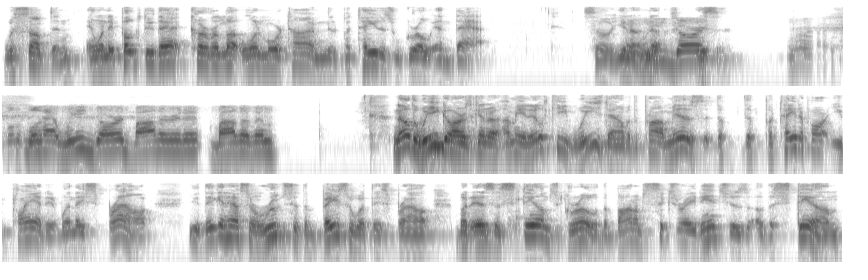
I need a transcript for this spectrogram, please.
with something. And when they poke through that, cover them up one more time, and the potatoes will grow in that. So you know, weed no, guard. Will, will that weed guard bother it? Bother them? No, the weed guard is gonna. I mean, it'll keep weeds down, but the problem is the the potato part you planted when they sprout, you, they can have some roots at the base of what they sprout, but as the stems grow, the bottom six or eight inches of the stem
